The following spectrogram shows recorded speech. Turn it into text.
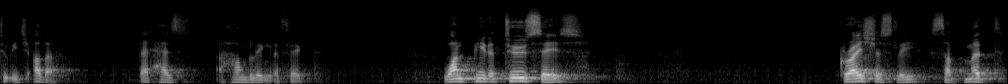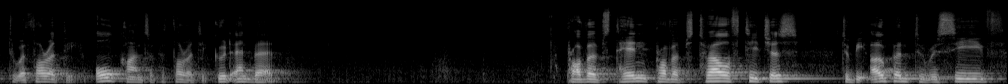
to each other. That has a humbling effect. 1 Peter 2 says, graciously submit to authority, all kinds of authority, good and bad. Proverbs 10, Proverbs 12 teaches to be open to receive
